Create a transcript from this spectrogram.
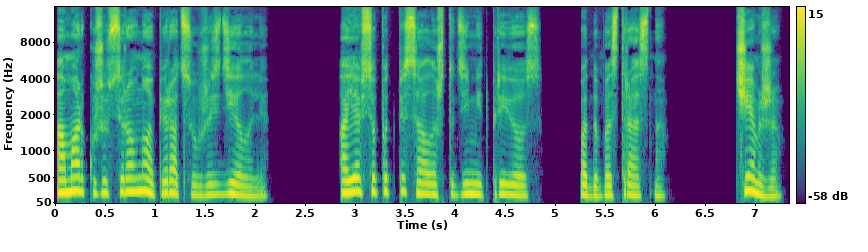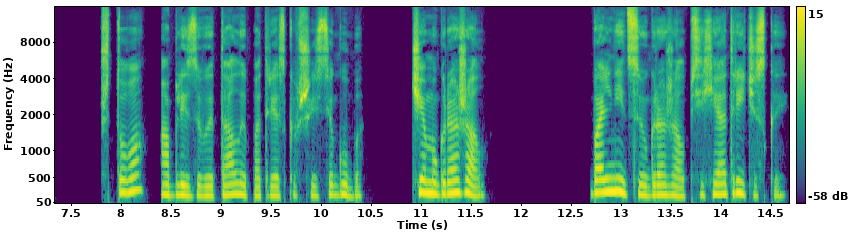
А Марк уже все равно операцию уже сделали. А я все подписала, что Демид привез, подобострастно. Чем же? Что? облизывает алые потрескавшиеся губы. Чем угрожал? Больницей угрожал, психиатрической.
